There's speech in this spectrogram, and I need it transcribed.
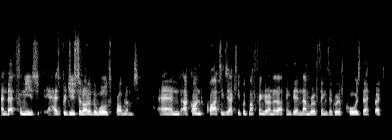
And that for me is, has produced a lot of the world's problems. And I can't quite exactly put my finger on it. I think there are a number of things that would have caused that, but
